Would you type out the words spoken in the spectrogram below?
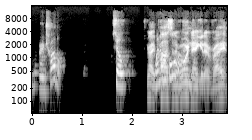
we're in trouble. So right, positive bored, or negative, right?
